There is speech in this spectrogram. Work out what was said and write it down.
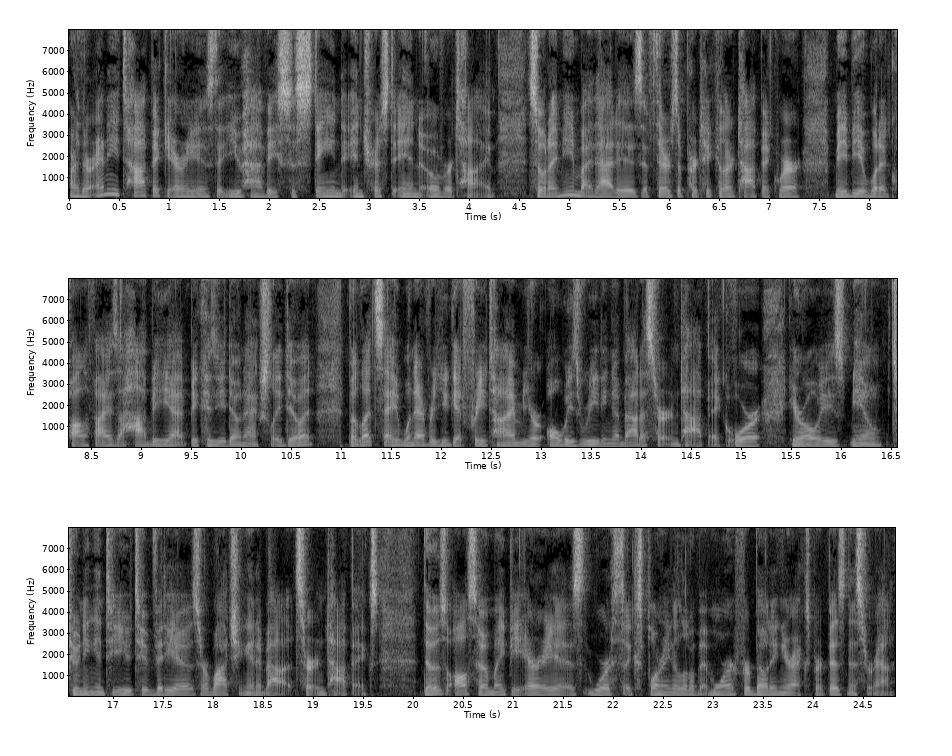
are there any topic areas that you have a sustained interest in over time? So, what I mean by that is if there's a particular topic where maybe it wouldn't qualify as a hobby yet because you don't actually do it, but let's say whenever you get free time, you're always reading about a certain topic or you're always, you know, tuning into YouTube videos or watching it about certain topics. Those also might be areas areas worth exploring a little bit more for building your expert business around.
